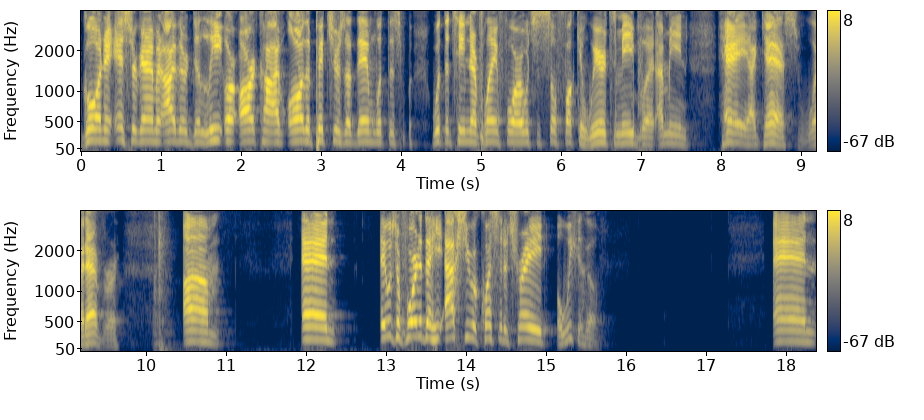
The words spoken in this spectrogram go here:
go on their Instagram and either delete or archive all the pictures of them with this with the team they're playing for, which is so fucking weird to me. But I mean, hey, I guess whatever. Um, and it was reported that he actually requested a trade a week ago, and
